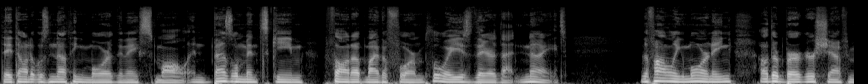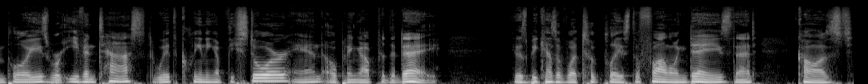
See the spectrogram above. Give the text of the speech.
they thought it was nothing more than a small embezzlement scheme thought up by the four employees there that night. The following morning, other Burger Chef employees were even tasked with cleaning up the store and opening up for the day. It was because of what took place the following days that caused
